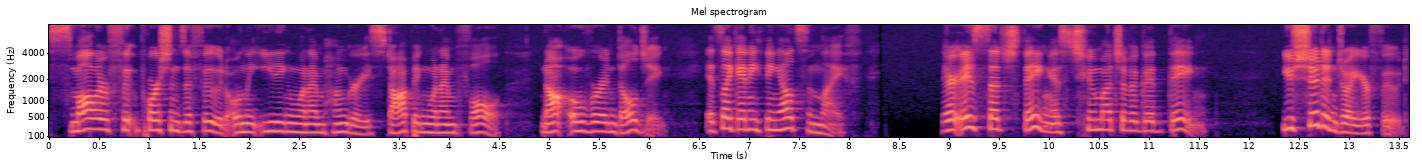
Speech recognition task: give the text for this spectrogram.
Smaller portions of food, only eating when I'm hungry, stopping when I'm full, not overindulging. It's like anything else in life. There is such thing as too much of a good thing. You should enjoy your food.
